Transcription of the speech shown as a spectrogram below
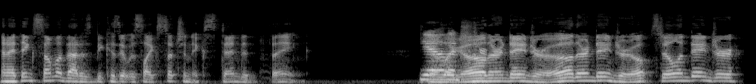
And I think some of that is because it was like such an extended thing. yeah, like, "Oh, true. they're in danger. Oh, they're in danger. Oh, still in danger."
